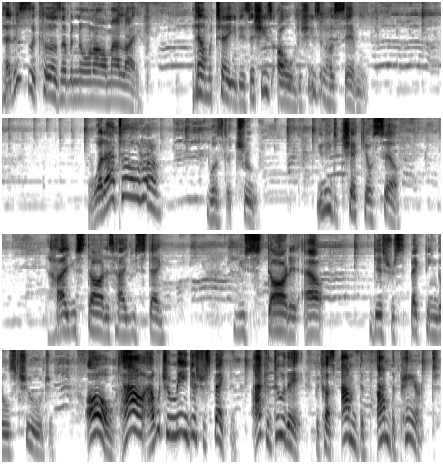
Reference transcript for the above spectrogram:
Now, this is a cousin I've been knowing all my life. Now, I'm going to tell you this, and she's older, she's in her 70s. What I told her was the truth. You need to check yourself. How you start is how you stay. You started out disrespecting those children. Oh, how, what you mean disrespecting? I could do that because I'm the I'm the parent.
